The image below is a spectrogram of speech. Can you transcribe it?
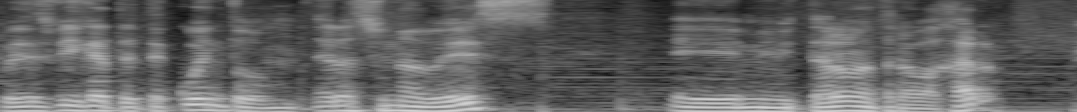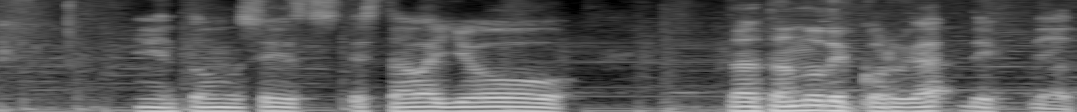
Pues fíjate, te cuento. Eras una vez, eh, me invitaron a trabajar. Entonces estaba yo tratando de, corga- de, de-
